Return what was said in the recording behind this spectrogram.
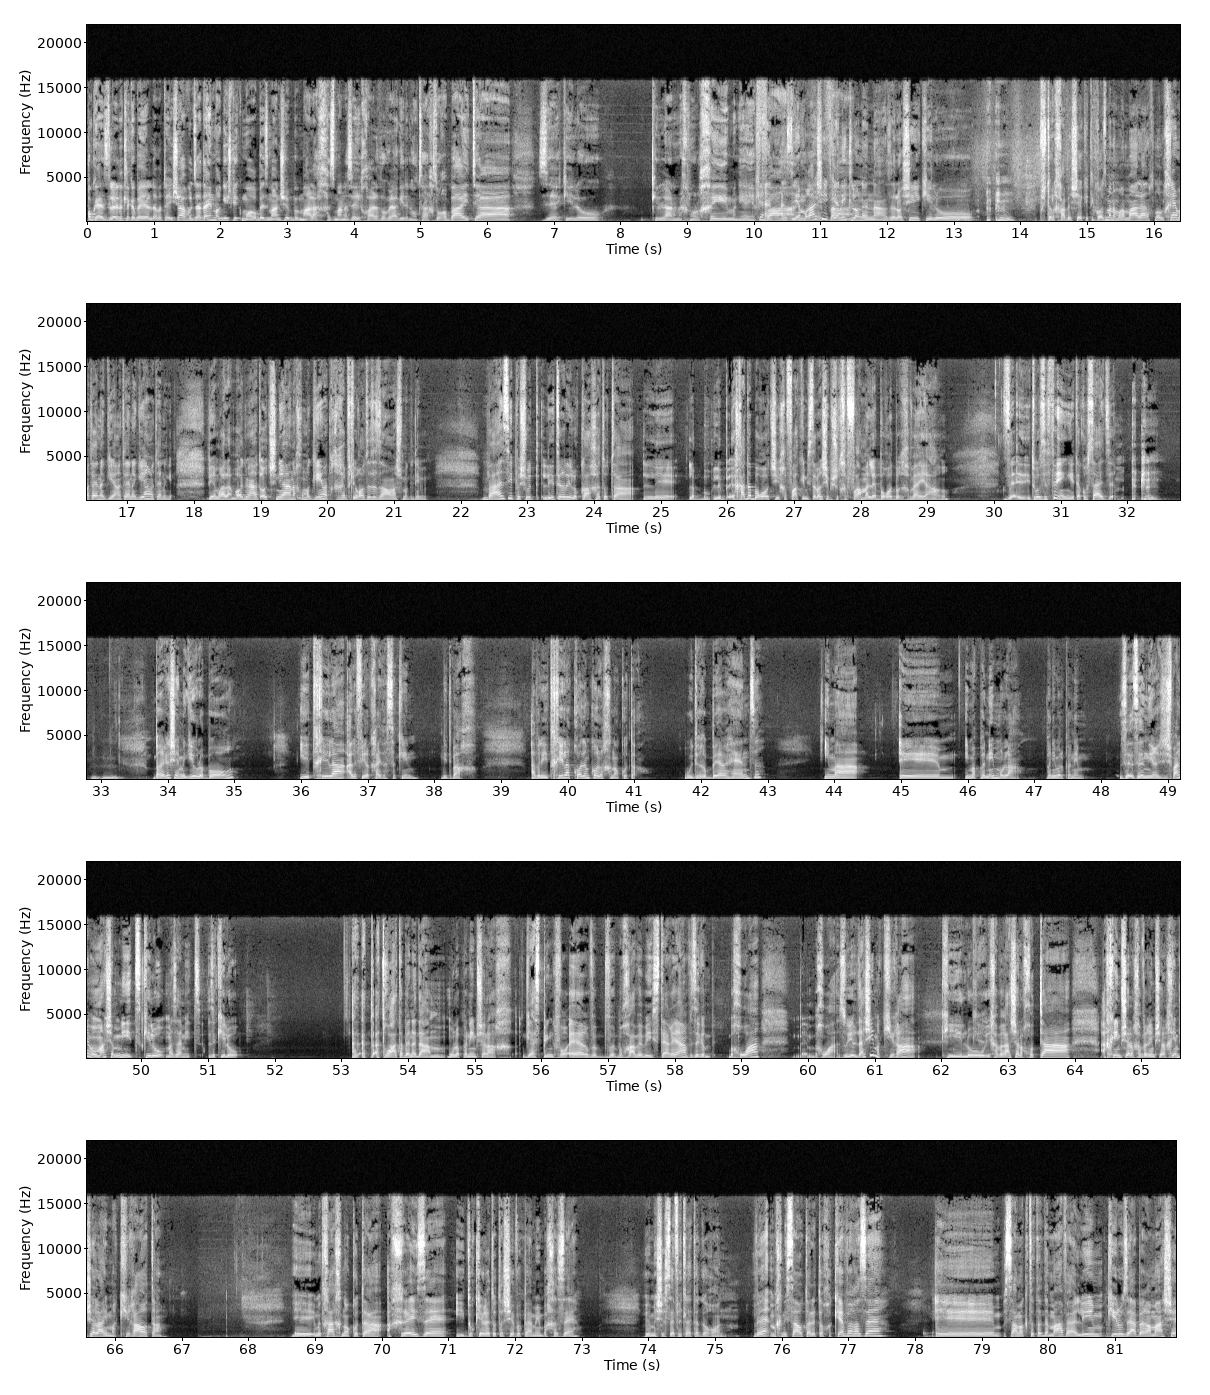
אוקיי, אז לא יודעת לגבי ילדה בת תשע, אבל זה עדיין מרגיש לי כמו הרבה זמן שבמהלך הזמן הזה היא יכולה לבוא ולהגיד אני רוצה לחזור הביתה, זה כאילו, כאילו לאן אנחנו הולכים, אני עייפה, כן, אז היא אמרה שהיא כן. התלוננה, זה לא שהיא כאילו פשוט הלכה בשקט, היא כל הזמן אמרה מה, לאן אנחנו הולכים, מתי נגיע, מתי נגיע, מתי נגיע. והיא אמרה לה עוד מעט, עוד שנייה אנחנו מגיעים, את חייבת לראות את זה, זה ממש מגניב. ואז היא פשוט ליטרלי לוקחת אותה לאחד הבורות שהיא חפרה, כי מסתבר שהיא פשוט חפרה מלא בורות ברחבי היער. זה, it was a thing, היא הייתה עושה את זה. ברגע שהם הגיעו לבור, היא התחילה, א', היא לקחה את הסכין, מטבח, אבל היא התחילה קודם כל לחנוק אותה. with her bare hands, עם, ה, אה, עם הפנים מולה, פנים אל פנים. זה, זה נשמע לי ממש אמיץ, כאילו, מה זה אמיץ? זה כאילו, את, את, רואה את הבן אדם מול הפנים שלך, gasping for air ו- ובוכה ובהיסטריה, וזה גם בחורה, בחורה, זו ילדה שהיא מכירה, כאילו, היא חברה של אחותה, אחים של החברים של אחים שלה, היא מכירה אותה. אה, היא מתחילה לחנוק אותה, אחרי זה היא דוקרת אותה שבע פעמים בחזה, ומשספת לה את הגרון. ומכניסה אותה לתוך הקבר הזה, אה, שמה קצת אדמה ועלים, כאילו זה היה ברמה ש...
